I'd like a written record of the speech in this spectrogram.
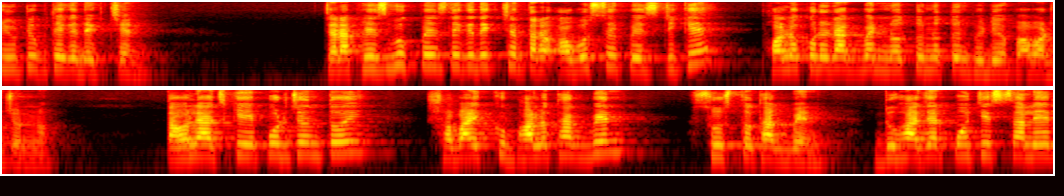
ইউটিউব থেকে দেখছেন। যারা ফেসবুক পেজ থেকে দেখছেন, তারা অবশ্যই পেজটিকে ফলো করে রাখবেন নতুন নতুন ভিডিও পাওয়ার জন্য। তাহলে আজকে এ পর্যন্তই। সবাই খুব ভালো থাকবেন, সুস্থ থাকবেন। দু হাজার পঁচিশ সালের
